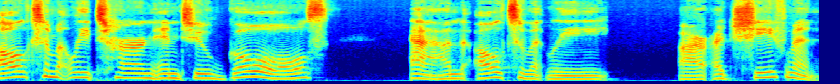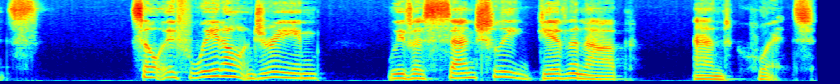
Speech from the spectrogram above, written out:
ultimately turn into goals and ultimately our achievements. So if we don't dream, we've essentially given up and quit.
